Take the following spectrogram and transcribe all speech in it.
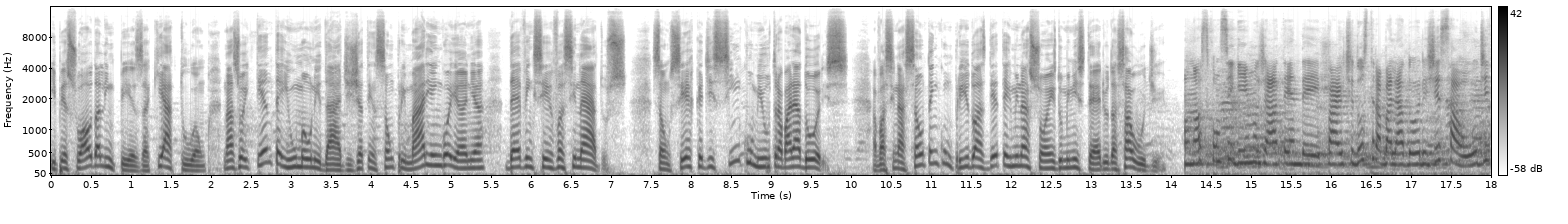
e pessoal da limpeza que atuam nas 81 unidades de atenção primária em Goiânia devem ser vacinados. São cerca de 5 mil trabalhadores. A vacinação tem cumprido as determinações do Ministério da Saúde. Nós conseguimos já atender parte dos trabalhadores de saúde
